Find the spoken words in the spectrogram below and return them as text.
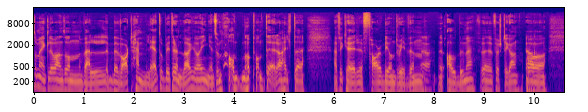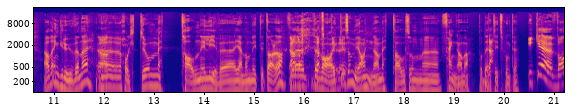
som egentlig var en sånn vel bevart hemmelighet oppe i Trøndelag. Det var ingen som hadde noe Pantera helt til jeg fikk høre Far Beyond Driven-albumet for første gang. Og ja, den grooven der eh, holdt jo metallen i live gjennom 90-tallet. For Ja, det, det var ikke så mye annet metall som uh, fenga da, på det Nei. tidspunktet. Ikke va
